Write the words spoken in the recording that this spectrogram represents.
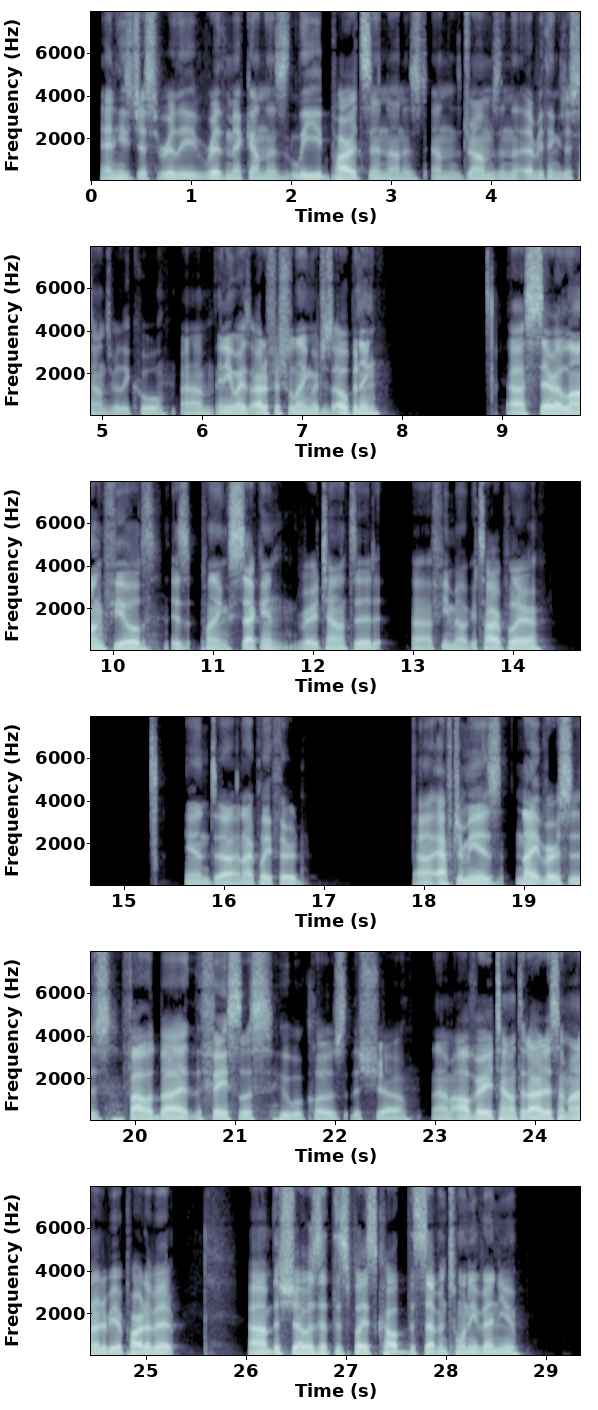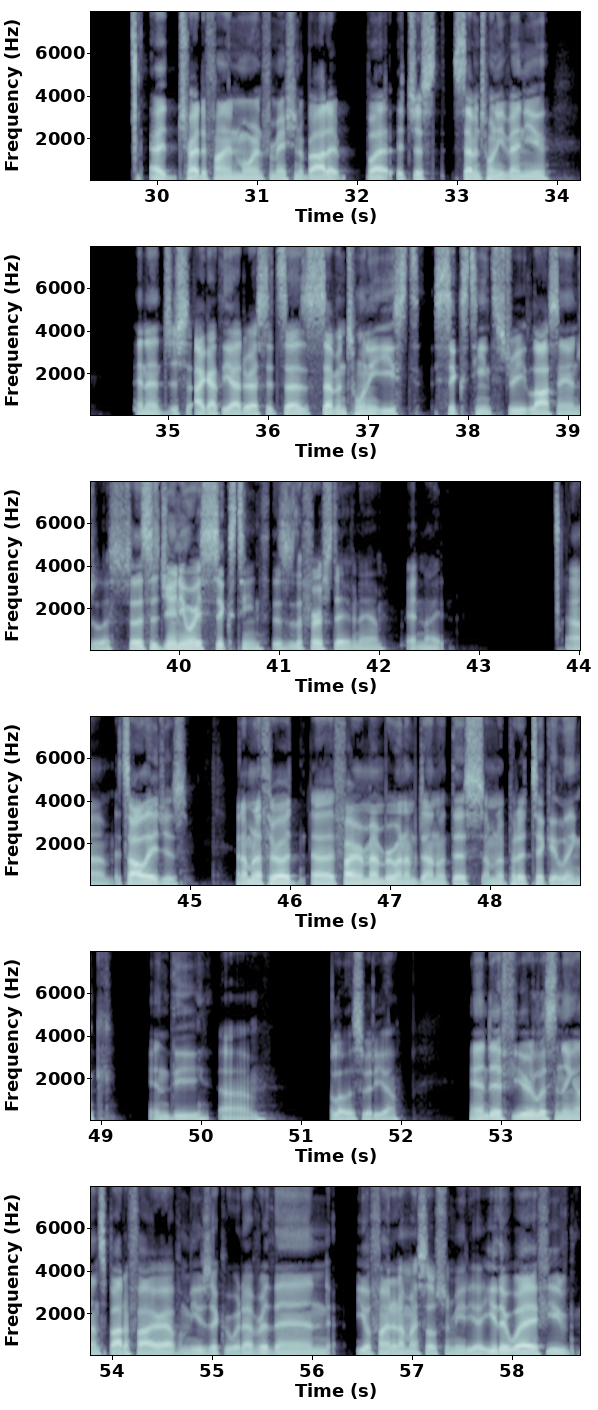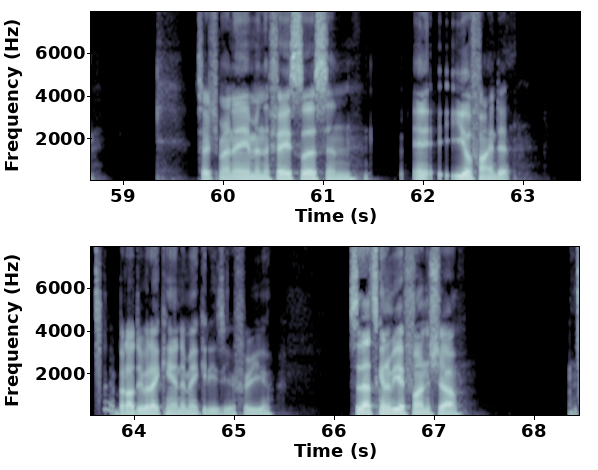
and he's just really rhythmic on his lead parts and on his on the drums, and the, everything just sounds really cool. Um, anyways, artificial language is opening. Uh, Sarah Longfield is playing second. Very talented uh, female guitar player, and uh, and I play third. Uh, after me is Night Verses, followed by The Faceless, who will close the show. Um, all very talented artists. I'm honored to be a part of it. Um, the show is at this place called the 720 venue. I tried to find more information about it, but it just 720 venue, and it just I got the address. It says 720 East 16th Street, Los Angeles. So this is January 16th. This is the first day of NAMM at night. Um, it's all ages. And I'm gonna throw it. Uh, if I remember when I'm done with this, I'm gonna put a ticket link in the um, below this video. And if you're listening on Spotify or Apple Music or whatever, then you'll find it on my social media. Either way, if you search my name in the faceless, and it, you'll find it. But I'll do what I can to make it easier for you. So that's gonna be a fun show.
